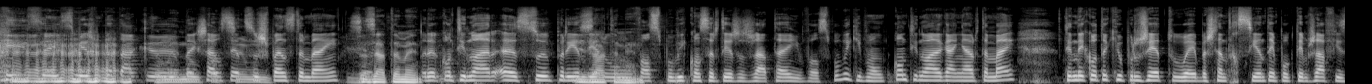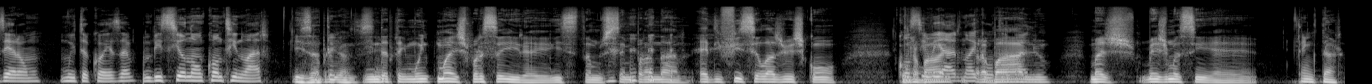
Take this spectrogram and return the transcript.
É isso, é isso mesmo, tentar que deixar o muito. suspense também. Exatamente. Para continuar a surpreender o Exatamente. vosso público, com certeza já tem o vosso público e vão continuar a ganhar também. Tendo em conta que o projeto é bastante recente, em pouco tempo já fizeram muita coisa. Ambicionam continuar. Exatamente. Obrigado, Ainda tem muito mais para sair, é isso, estamos sempre a andar. é difícil às vezes com, com Conciliar, trabalho, não é, com o trabalho, mas mesmo assim é. Tem que dar.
